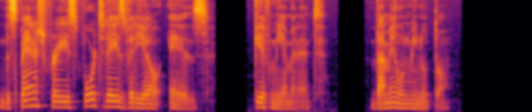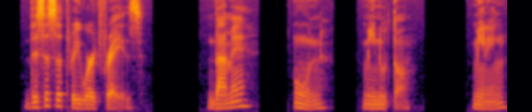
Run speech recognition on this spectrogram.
The Spanish phrase for today's video is give me a minute. Dame un minuto. This is a three word phrase. Dame un minuto, meaning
